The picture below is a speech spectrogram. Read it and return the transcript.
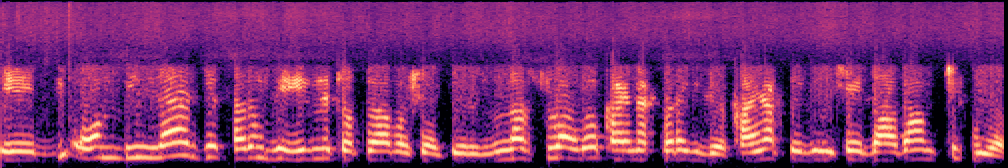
E, on binlerce tarım zehirini toprağa boşaltıyoruz. Bunlar sularla o kaynaklara gidiyor. Kaynak dediğim şey dağdan çıkmıyor.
